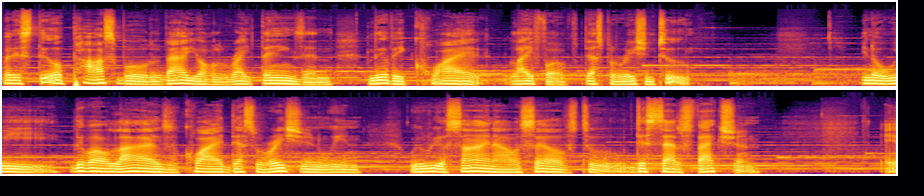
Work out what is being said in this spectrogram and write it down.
But it's still possible to value all the right things and live a quiet life of desperation too. You know, we live our lives of quiet desperation when we reassign ourselves to dissatisfaction. A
